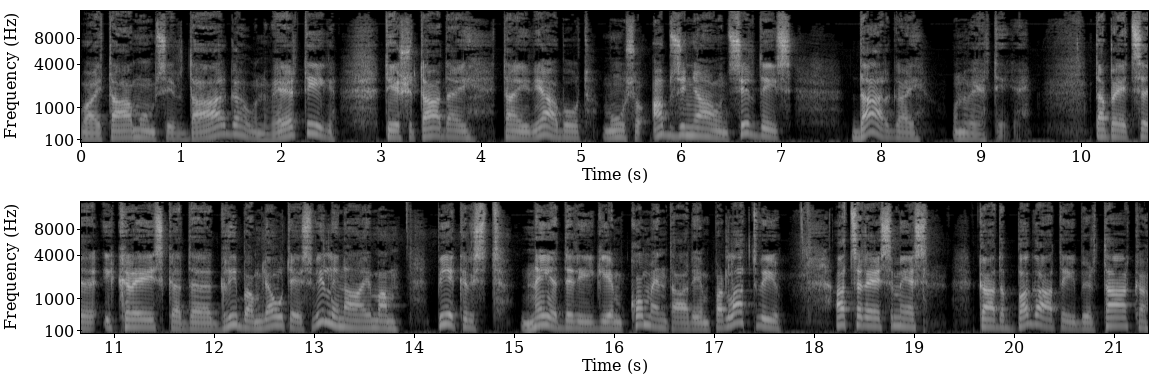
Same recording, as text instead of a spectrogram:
vai tā mums ir dārga un vērtīga, tieši tādai tai ir jābūt mūsu apziņā un sirdīs, dārgai un vērtīgai. Tāpēc eh, ikreiz, kad eh, gribam ļauties vilinājumam, piekrist neiederīgiem komentāriem par Latviju, atcerēsimies, kāda bagātība ir tā, ka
